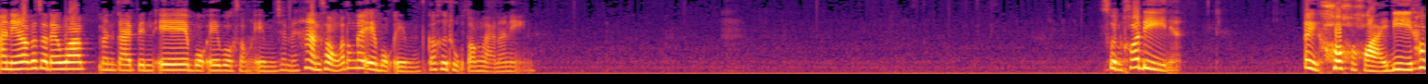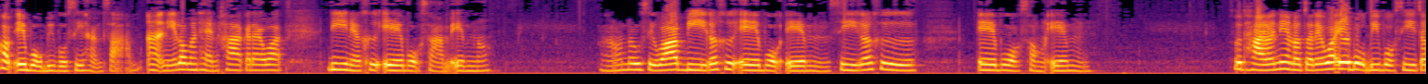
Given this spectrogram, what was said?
อันนี้เราก็จะได้ว่ามันกลายเป็น a บวก a บวก 2m ใช่ไหมหารสองก็ต้องได้ a บวก m ก็คือถูกต้องแล้วนั่นเอง ส่วนข้อดีเนี่ย เอ้ย ข้อขอควาย d เท่ากับ a บวก b บวก c หารสามอะอันนี้เรามาแทนค่าก็ได้ว่า d เนี่ยคือ a บวก 3m เนาะแล้วดูสิว่า b ก็คือ a บวก m c ก็คือ a บวก 2m สุดท้ายแล้วเนี่ยเราจะได้ว่า a บวก b บวก c จะ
